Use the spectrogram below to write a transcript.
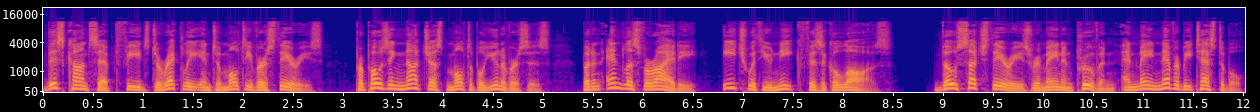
This concept feeds directly into multiverse theories, proposing not just multiple universes, but an endless variety, each with unique physical laws. Though such theories remain unproven and may never be testable,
